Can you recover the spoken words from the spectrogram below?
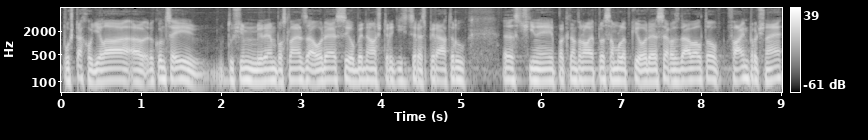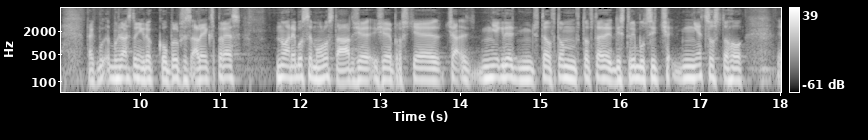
pošta chodila a dokonce i, tuším, jeden poslanec za ODS si objednal 4000 respirátorů eh, z Číny, pak na to nalepil samolepky ODS a rozdával to, fajn, proč ne, tak možná si to někdo koupil přes AliExpress, No a nebo se mohlo stát, že, že prostě ča, někde v, to, v, tom, v, to, v té distribuci ča, něco z toho e,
